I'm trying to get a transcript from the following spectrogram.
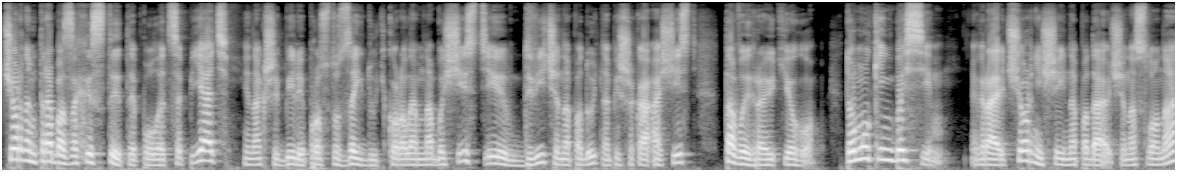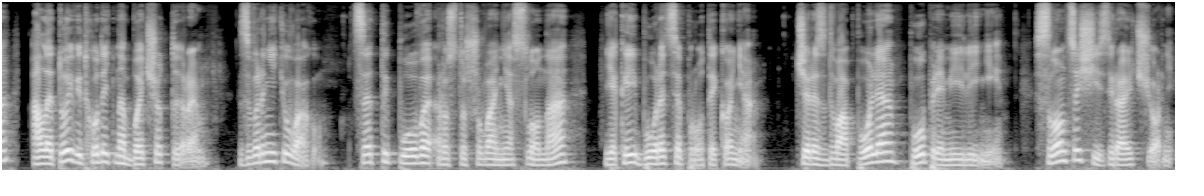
Чорним треба захистити поле c5, інакше білі просто зайдуть королем на b6 і двічі нападуть на пішака а6 та виграють його. Тому кінь b7 грають чорні ще й нападаючи на слона, але той відходить на b4. Зверніть увагу, це типове розташування слона, який бореться проти коня. Через два поля по прямій лінії. Слон c6 грають чорні.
